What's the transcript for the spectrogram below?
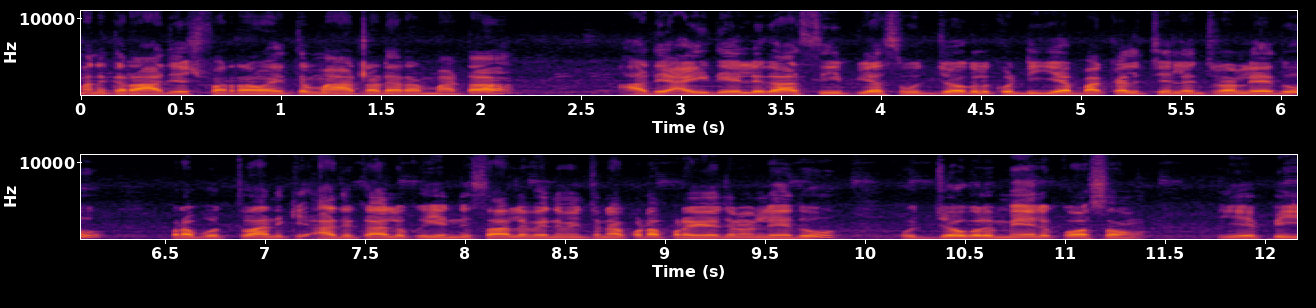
మనకి రాజేశ్వరరావు అయితే మాట్లాడారన్నమాట. అది ఐదేళ్ళుగా సిపిఎస్ ఉద్యోగులకు డిఏ బకాయిలు చెల్లించడం లేదు. ప్రభుత్వానికి అధికారులకు ఎన్నిసార్లు వినవించినా కూడా ప్రయోజనం లేదు. ఉద్యోగుల మేలు కోసం ఏపీ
